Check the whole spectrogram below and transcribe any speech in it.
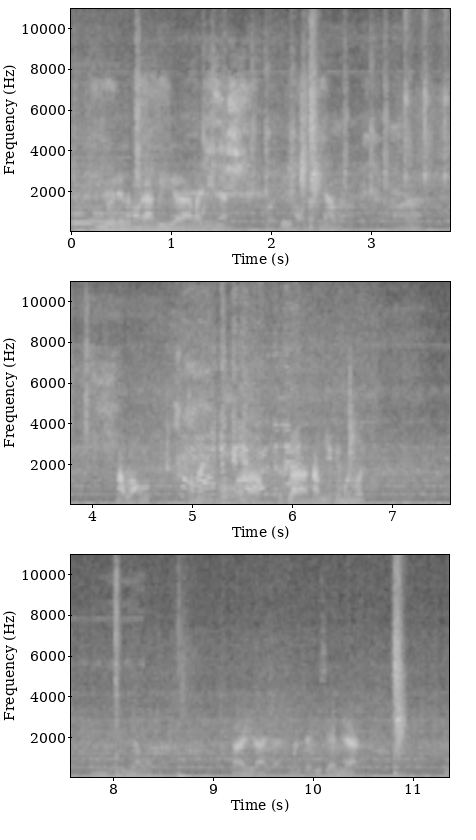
Những người này là họ đang đi uh, bãi biển á, cái họ gặp nhau là ờ, náo loạn luôn. Hôm nay thành phố ờ, rất là náo nhiệt nha mọi người. Người với nhau quá. Đây đây đây, mình sẽ đi xem nha. Đi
